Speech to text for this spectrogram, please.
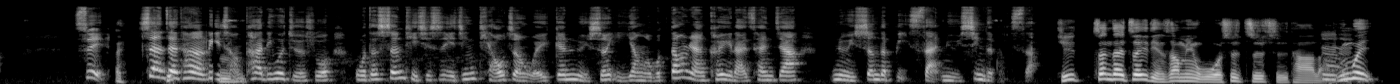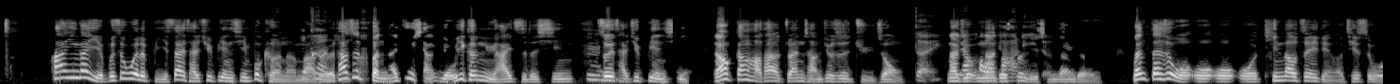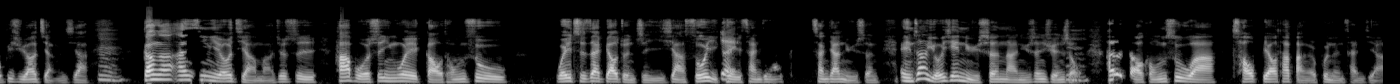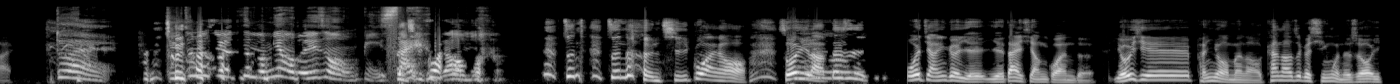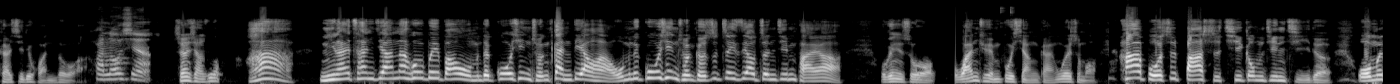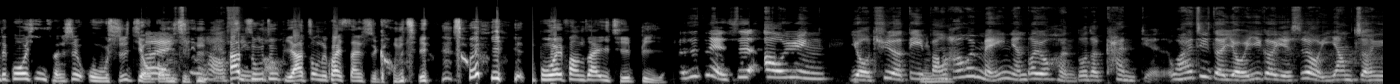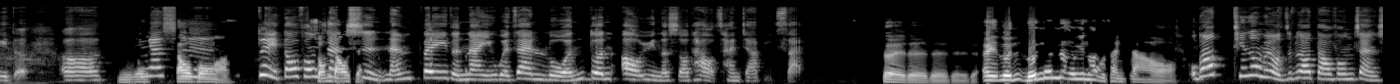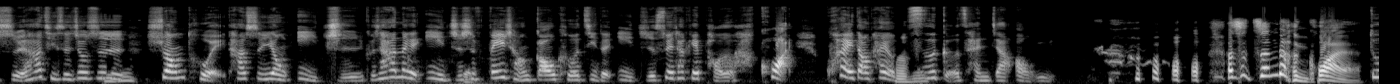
所以站在他的立场，他一定会觉得说，我的身体其实已经调整为跟女生一样了，我当然可以来参加女生的比赛，女性的比赛。其实站在这一点上面，我是支持他了，因为他应该也不是为了比赛才去变性，不可能嘛，对不对？他是本来就想有一颗女孩子的心，所以才去变性，然后刚好他的专长就是举重，对，那就那就顺理成章的。但但是我我我我听到这一点了，其实我必须要讲一下。嗯，刚刚安心也有讲嘛，就是哈勃是因为睾酮素维持在标准值以下，所以可以参加参加女生。哎，你知道有一些女生啊，女生选手，她的睾酮素啊超标，她反而不能参加。哎，对，真的是一个这么妙的一种比赛，你知道吗？真真的很奇怪哦。所以啦，但是。我讲一个也也带相关的，有一些朋友们哦，看到这个新闻的时候，一开始就还漏啊，还漏想，虽然想说啊，你来参加，那会不会把我们的郭幸存干掉啊？我们的郭幸存可是这次要争金牌啊！我跟你说，完全不相干。为什么？哈勃是八十七公斤级的，我们的郭幸存是五十九公斤，他足足比他重了快三十公斤，所以不会放在一起比。可是这也是奥运有趣的地方，它会每一年都有很多的看点。我还记得有一个也是有一样争议的，呃，应该是刀锋啊，对，刀锋战士南非的那一位，在伦敦奥运的时候，他有参加比赛。对对对对对，哎，伦伦敦奥运他有参加哦。我不知道听众朋友知不知道刀锋战士，他其实就是双腿，他是用义肢，可是他那个义肢是非常高科技的义肢，所以他可以跑得快，快到他有资格参加奥运。他是真的很快，对，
